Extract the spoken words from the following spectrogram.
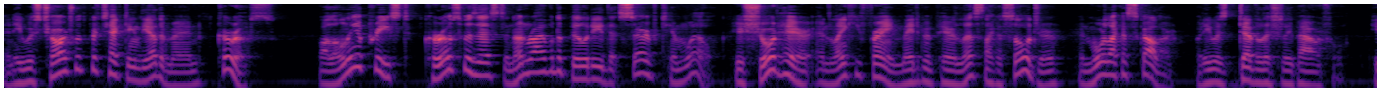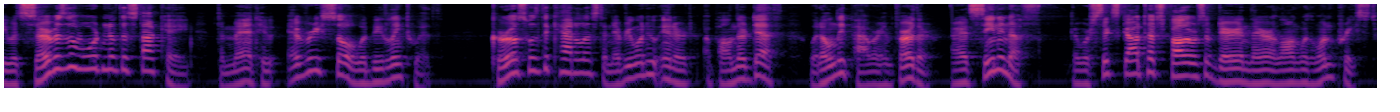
and he was charged with protecting the other man, Kuros. While only a priest, Kuros possessed an unrivaled ability that served him well. His short hair and lanky frame made him appear less like a soldier and more like a scholar, but he was devilishly powerful. He would serve as the warden of the stockade, the man who every soul would be linked with. Kuros was the catalyst, and everyone who entered, upon their death, would only power him further. I had seen enough. There were six God touched followers of Darien there, along with one priest.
